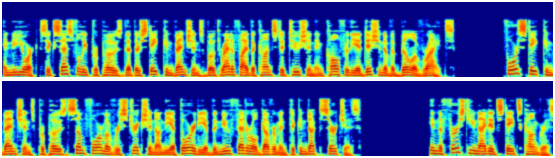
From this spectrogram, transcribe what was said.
and New York successfully proposed that their state conventions both ratify the Constitution and call for the addition of a Bill of Rights. Four state conventions proposed some form of restriction on the authority of the new federal government to conduct searches. In the first United States Congress,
